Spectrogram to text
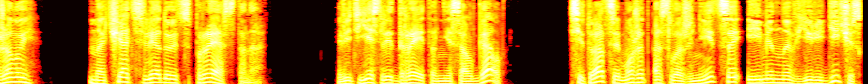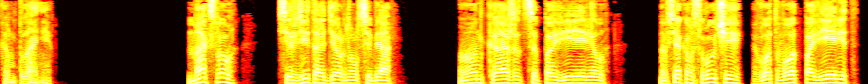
Пожалуй, начать следует с Престона. Ведь если Дрейтон не солгал, ситуация может осложниться именно в юридическом плане. Максвелл сердито одернул себя. Он, кажется, поверил. Во всяком случае, вот-вот поверит.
